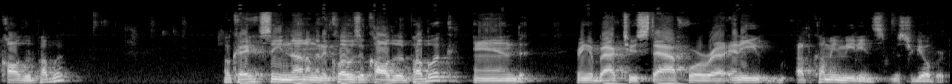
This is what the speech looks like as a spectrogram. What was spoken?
Call to the public? Okay, seeing none, I'm going to close the call to the public and bring it back to staff for uh, any upcoming meetings. Mr. Gilbert.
